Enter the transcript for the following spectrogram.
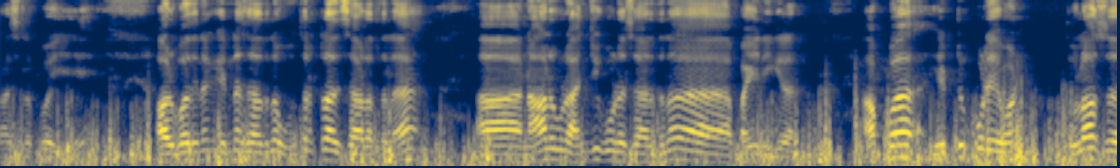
ராசியில் போய் அவர் பார்த்தீங்கன்னாக்கா என்ன சாரத்தில் உத்திரட்டாதி சாரத்தில் நாலு கூட அஞ்சு கூட சாரத்தில் பயணிக்கிறார். அப்போ எட்டு கூடையவன் துலா ச-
